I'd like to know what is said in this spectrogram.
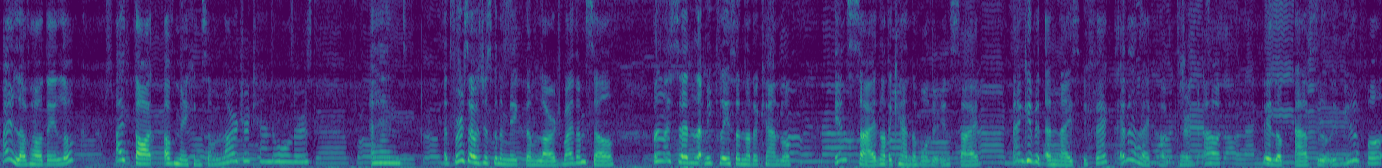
I love how they look. I thought of making some larger candle holders, and at first I was just going to make them large by themselves, but then I said, let me place another candle inside, another candle holder inside, and give it a nice effect, and I like how it turned out. They look absolutely beautiful.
